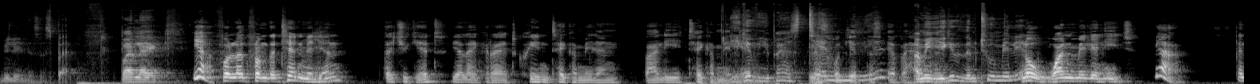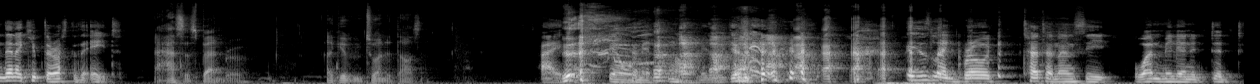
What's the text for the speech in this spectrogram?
Million is a span. But like, Yeah, for like from the 10 million that you get, you're like, right, Queen, take a million, Bali, take a million. you're giving your parents Let's 10 forget million? this ever happened. I mean, you're giving them 2 million? No, 1 million each. Yeah. And then I keep the rest of the eight. Nah, that's a span, bro. I give them 200,000. I yo, man. No, man. it's just like, bro, Tata Nancy, 1 million, it, it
